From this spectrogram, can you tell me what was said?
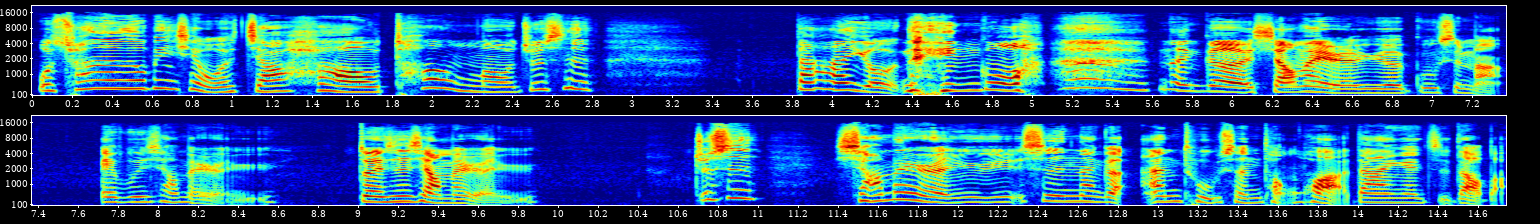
我穿了溜冰鞋，我的脚好痛哦。就是大家有听过 那个小美人鱼的故事吗？诶，不是小美人鱼，对，是小美人鱼，就是。小美人鱼是那个安徒生童话，大家应该知道吧？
